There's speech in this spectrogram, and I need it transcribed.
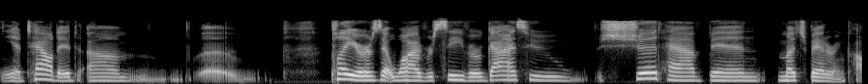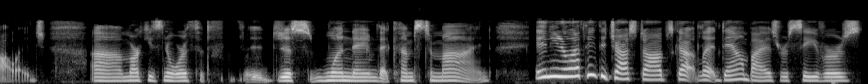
you know, touted um, uh, players at wide receiver, guys who should have been much better in college. Uh, North, just one name that comes to mind. And, you know, I think that Josh Dobbs got let down by his receivers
